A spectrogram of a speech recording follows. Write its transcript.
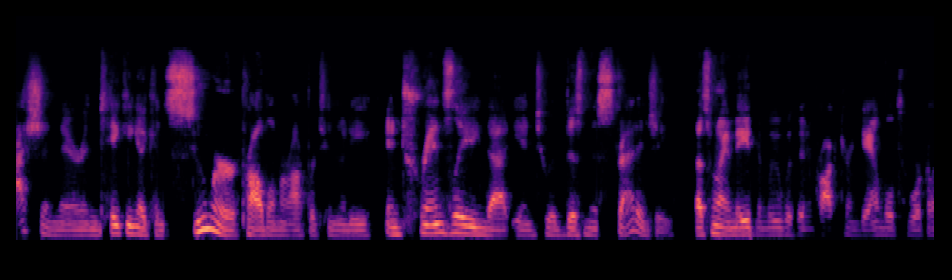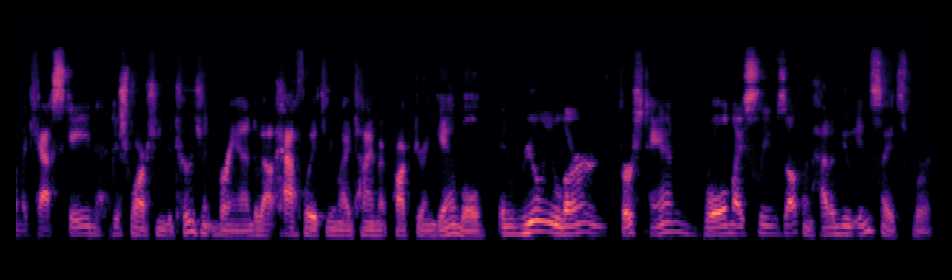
passion there in taking a consumer problem or opportunity and translating that into a business strategy. That's when I made the move within Procter and Gamble to work on the Cascade dishwashing detergent brand about halfway through my time at Procter and Gamble and really learned firsthand, roll my sleeves up on how to do insights work.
